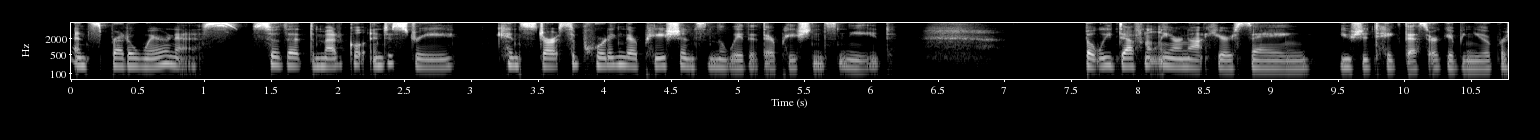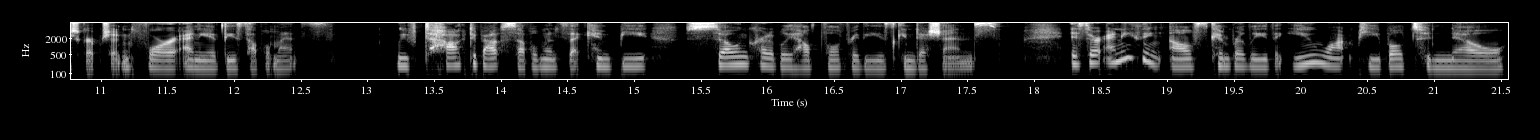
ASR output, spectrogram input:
and spread awareness so that the medical industry can start supporting their patients in the way that their patients need. But we definitely are not here saying you should take this or giving you a prescription for any of these supplements. We've talked about supplements that can be so incredibly helpful for these conditions. Is there anything else, Kimberly, that you want people to know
